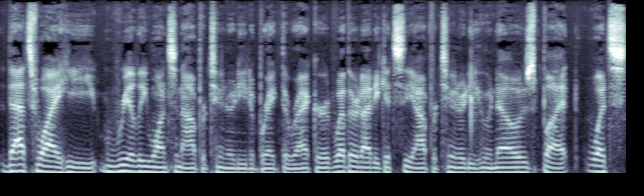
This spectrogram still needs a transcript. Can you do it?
that's why he really wants an opportunity to break the record. Whether or not he gets the opportunity, who knows? But what's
